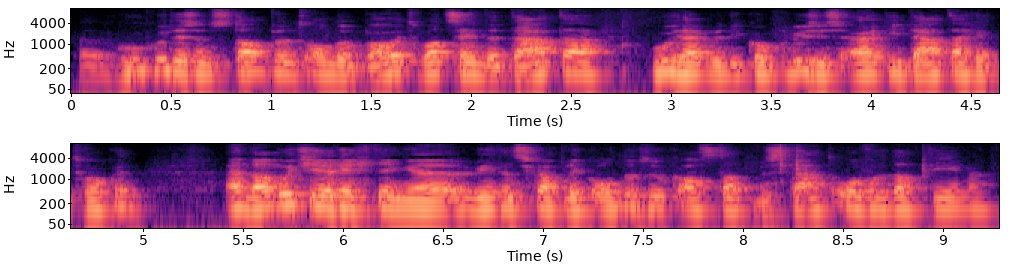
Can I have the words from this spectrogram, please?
Eh, Hoe goed is een standpunt onderbouwd? Wat zijn de data? Hoe hebben we die conclusies uit die data getrokken? En dan moet je richting eh, wetenschappelijk onderzoek, als dat bestaat, over dat thema.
